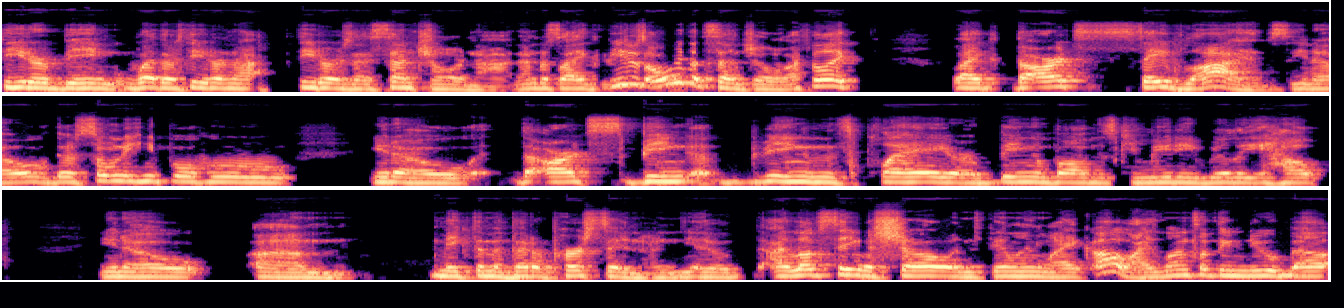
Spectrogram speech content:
theater being whether theater or not theater is essential or not. And I'm just like theater's always essential. I feel like like the arts save lives. You know there's so many people who you know the arts being being in this play or being involved in this community really help you know um make them a better person and you know i love seeing a show and feeling like oh i learned something new about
